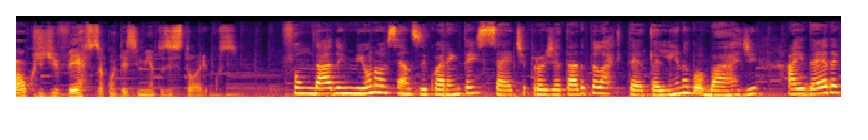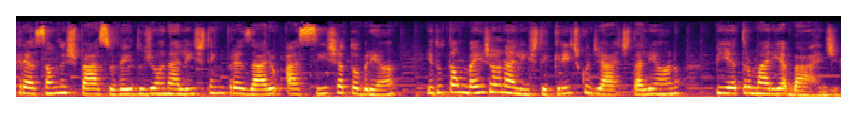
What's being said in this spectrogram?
palco de diversos acontecimentos históricos. Fundado em 1947 e projetado pela arquiteta Lina Bobardi, a ideia da criação do espaço veio do jornalista e empresário Assis Chateaubriand e do também jornalista e crítico de arte italiano Pietro Maria Bardi.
